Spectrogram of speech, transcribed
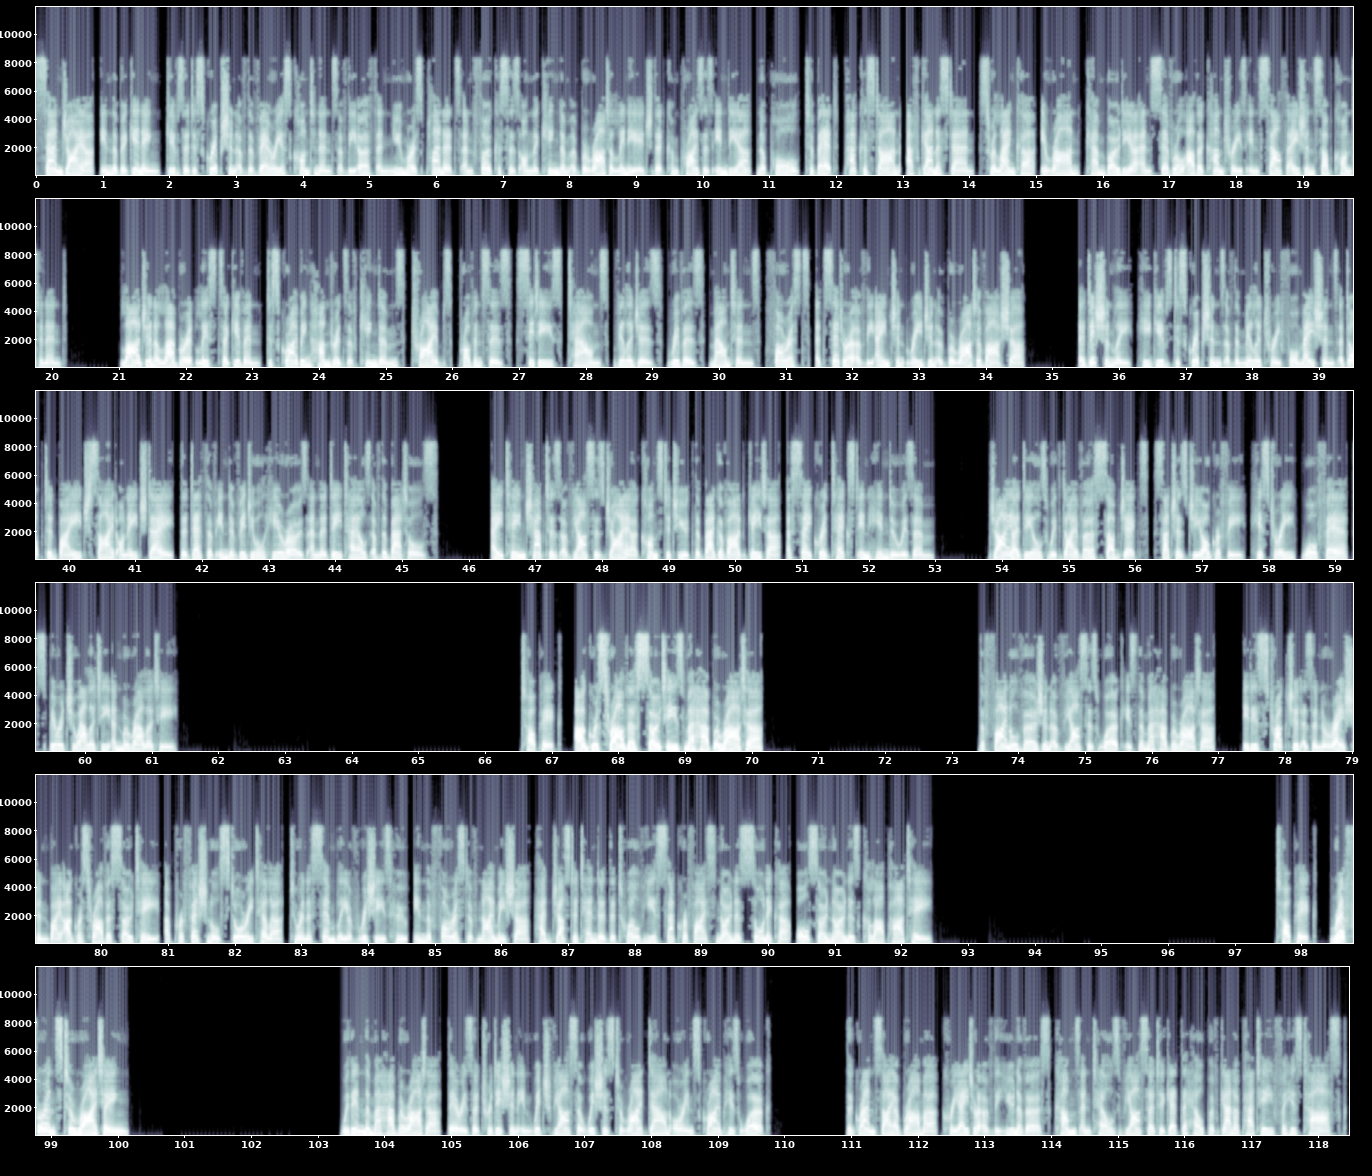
Sanjaya, in the beginning, gives a description of the various continents of the Earth and numerous planets and focuses on the kingdom of Bharata lineage that comprises India, Nepal, Tibet, Pakistan, Afghanistan, Sri Lanka, Iran, Cambodia and several other countries in South Asian subcontinent. Large and elaborate lists are given, describing hundreds of kingdoms, tribes, provinces, cities, towns, villages, rivers, mountains, forests, etc. of the ancient region of Bharata Varsha. Additionally, he gives descriptions of the military formations adopted by each side on each day, the death of individual heroes and the details of the battles. Eighteen chapters of Vyasa's Jaya constitute the Bhagavad Gita, a sacred text in Hinduism. Jaya deals with diverse subjects, such as geography, history, warfare, spirituality and morality. Ugrasrava Sauti's Mahabharata The final version of Vyasa's work is the Mahabharata. It is structured as a narration by Ugrasrava Sauti, a professional storyteller, to an assembly of rishis who, in the forest of Naimisha, had just attended the twelve-year sacrifice known as Saunaka, also known as Kulapati. Reference to writing Within the Mahabharata, there is a tradition in which Vyasa wishes to write down or inscribe his work. The grandsire Brahma creator of the universe comes and tells Vyasa to get the help of Ganapati for his task.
